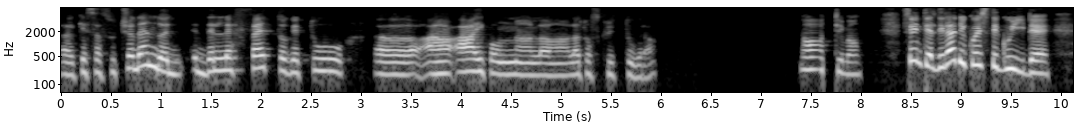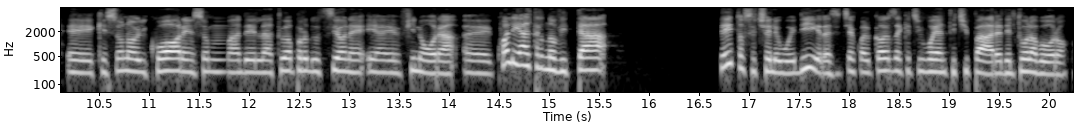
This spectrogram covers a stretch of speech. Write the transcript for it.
uh, che sta succedendo e, e dell'effetto che tu uh, hai con la, la tua scrittura. Ottimo. Senti, al di là di queste guide, eh, che sono il cuore, insomma, della tua produzione eh, finora, eh, quali altre novità, detto se ce le vuoi dire, se c'è qualcosa che ci vuoi anticipare del tuo lavoro?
